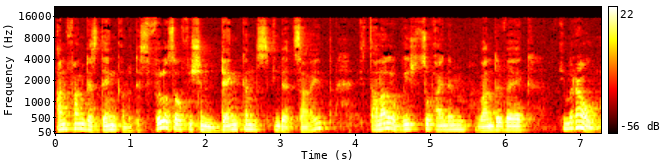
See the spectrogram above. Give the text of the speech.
Anfang des Denkens oder des philosophischen Denkens in der Zeit ist analogisch zu einem Wanderweg im Raum.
